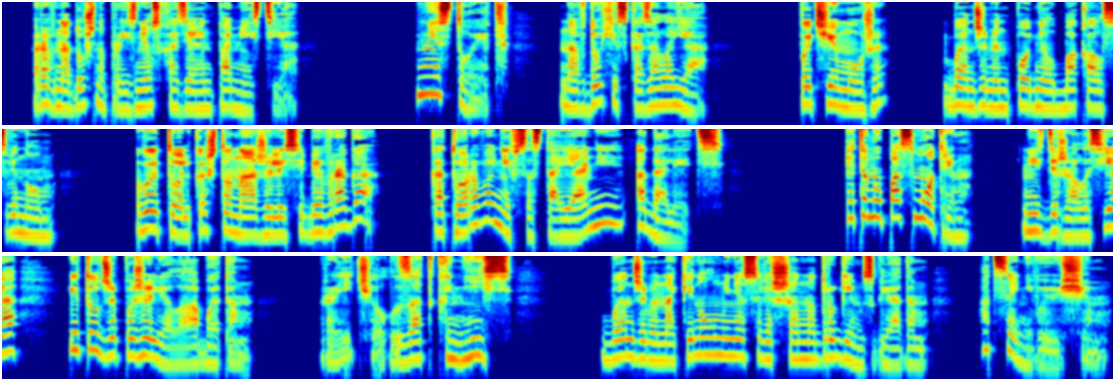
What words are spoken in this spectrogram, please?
— равнодушно произнес хозяин поместья. «Не стоит», — на вдохе сказала я. «Почему же?» — Бенджамин поднял бокал с вином. Вы только что нажили себе врага, которого не в состоянии одолеть. «Это мы посмотрим», — не сдержалась я и тут же пожалела об этом. «Рэйчел, заткнись». Бенджамин накинул меня совершенно другим взглядом, оценивающим.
